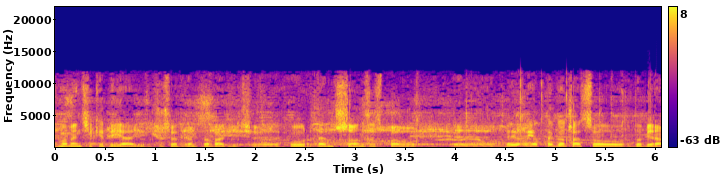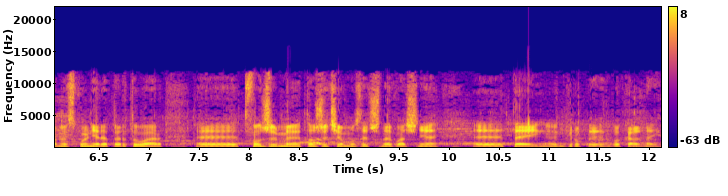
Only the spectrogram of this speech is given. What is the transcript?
W momencie, kiedy ja już przyszedłem prowadzić chór, ten trzon zespołu był i od tego czasu dobieramy wspólnie repertuar, e, tworzymy to życie muzyczne właśnie e, tej grupy wokalnej.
